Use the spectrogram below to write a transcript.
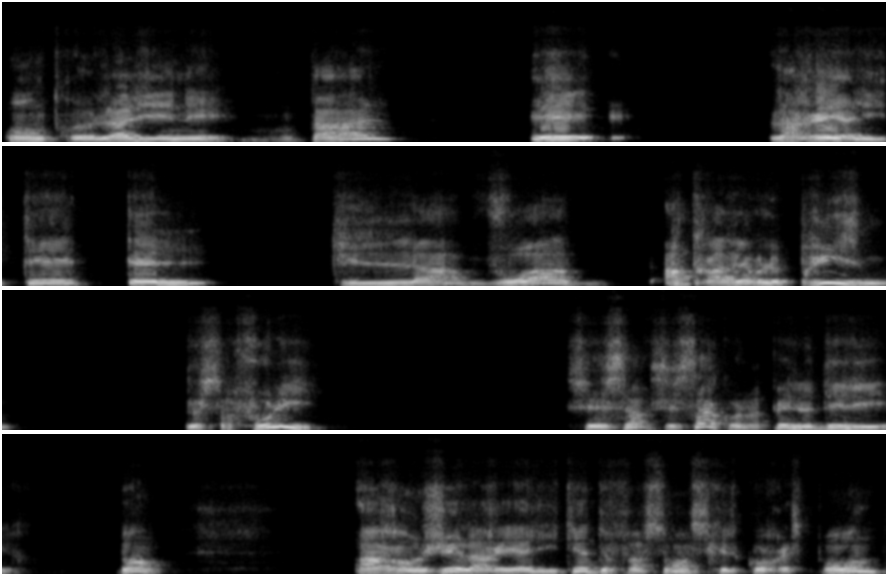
entre l'aliéné mental et la réalité telle qu'il la voit à travers le prisme de sa folie. C'est ça, qu'on appelle le délire. Bon, arranger la réalité de façon à ce qu'elle corresponde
